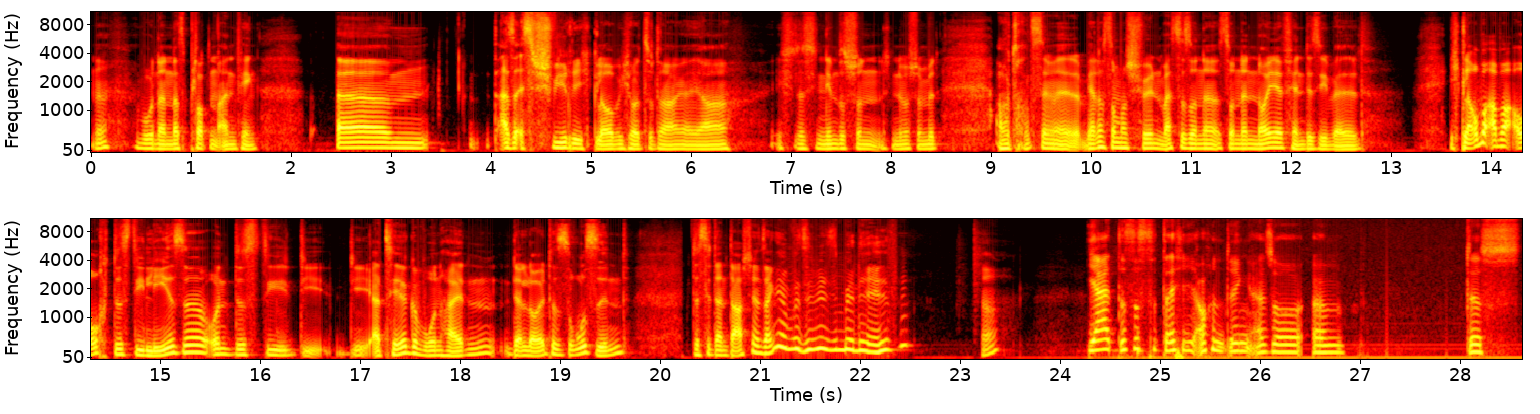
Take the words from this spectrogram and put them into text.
Ne? Wo dann das Plotten anfing. Ähm, also es ist schwierig, glaube ich, heutzutage, ja. Ich, ich nehme das schon, ich nehme schon mit. Aber trotzdem äh, wäre das doch mal schön, weißt du, so eine, so eine neue Fantasy-Welt. Ich glaube aber auch, dass die Lese- und dass die, die, die Erzählgewohnheiten der Leute so sind, dass sie dann dastehen und sagen, ja, willst du mir helfen? Ja, das ist tatsächlich auch ein Ding. Also, ähm, das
